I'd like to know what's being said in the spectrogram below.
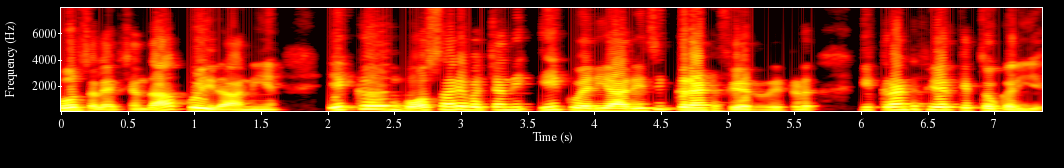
ਹੋਰ ਸਿਲੈਕਸ਼ਨ ਦਾ ਕੋਈ ਰਾਹ ਨਹੀਂ ਹੈ ਇੱਕ ਬਹੁਤ ਸਾਰੇ ਬੱਚਿਆਂ ਦੀ ਇਹ ਕੁਐਰੀ ਆ ਰਹੀ ਸੀ ਕਰੰਟ ਅਫੇਅਰ ਰਿਲੇਟਡ ਕਿ ਕਰੰਟ ਅਫੇਅਰ ਕਿੱਥੋਂ ਕਰੀਏ?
